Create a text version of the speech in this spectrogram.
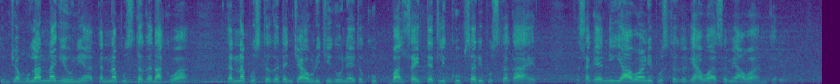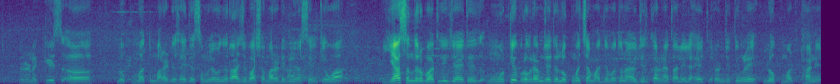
तुमच्या मुलांना घेऊन या त्यांना पुस्तकं दाखवा. त्यांना पुस्तकं त्यांच्या आवडीची घेऊन यायचं खूप बालसाहित्यातली खूप सारी पुस्तकं आहेत. तर सगळ्यांनी यावं आणि पुस्तकं घ्यावं असं मी आवाहन करेन. तर नक्कीच लोकमत मराठी साहित्य संमेलनामध्ये राजभाषा मराठी दिन असेल किंवा या संदर्भातली जे आहे ते मोठे प्रोग्राम जे आहे ते लोकमतच्या माध्यमातून आयोजित करण्यात आलेले आहेत. रणजित इंगळे लोकमत ठाणे.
